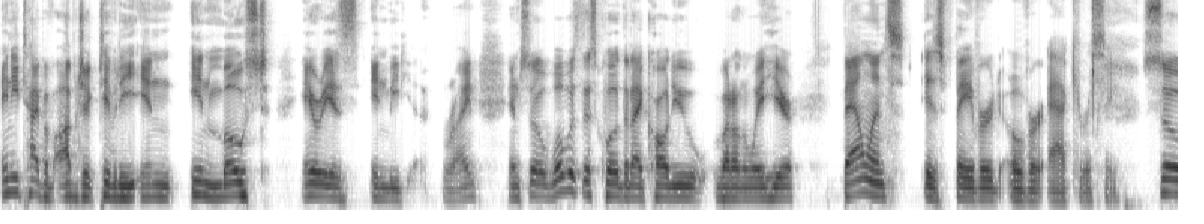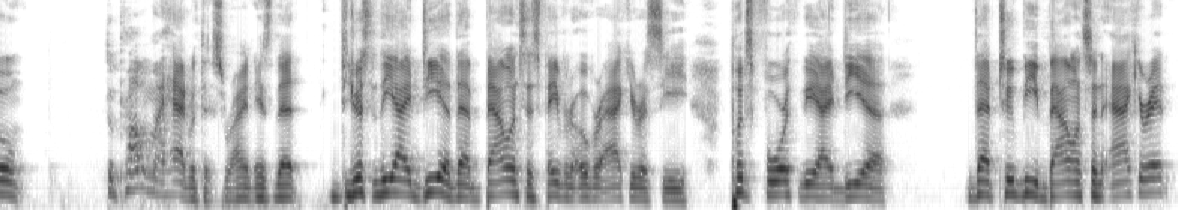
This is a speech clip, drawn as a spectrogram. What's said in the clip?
any type of objectivity in in most areas in media, right? And so what was this quote that I called you about on the way here? balance is favored over accuracy. So the problem I had with this, right, is that just the idea that balance is favored over accuracy puts forth the idea that to be balanced and accurate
